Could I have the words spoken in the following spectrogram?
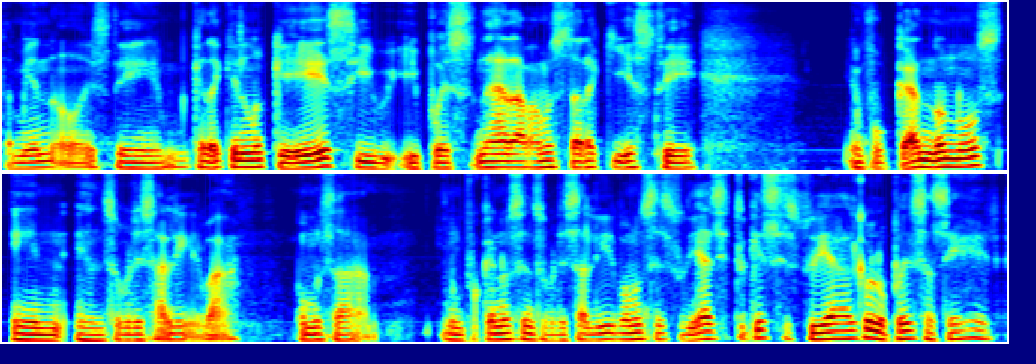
También, ¿no? Este, cada quien lo que es y, pues nada, vamos a estar aquí, este, enfocándonos en, en sobresalir, va. Vamos a enfocarnos en sobresalir, vamos a estudiar. Si tú quieres estudiar algo, lo puedes hacer.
